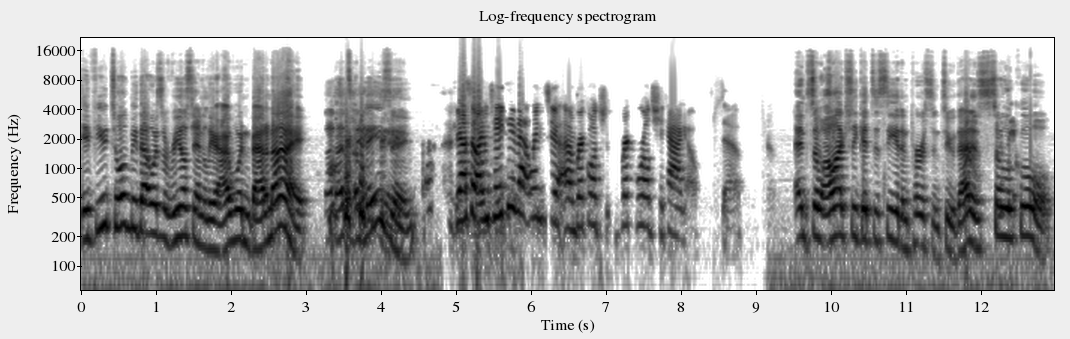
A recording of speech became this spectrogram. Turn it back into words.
If you told me that was a real chandelier, I wouldn't bat an eye. That's amazing. yeah, so I'm taking that one to um, Brick World, Brick World Chicago. So. And so I'll actually get to see it in person too. That is so cool.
